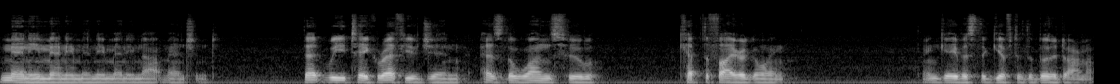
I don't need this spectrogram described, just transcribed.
many, many, many, many not mentioned. That we take refuge in as the ones who kept the fire going and gave us the gift of the Buddha Dharma.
